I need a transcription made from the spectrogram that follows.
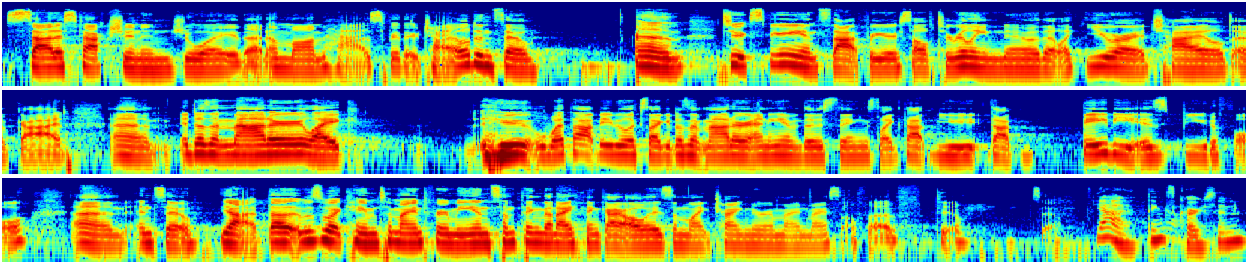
satisfaction and joy that a mom has for their child, and so. Um, to experience that for yourself, to really know that like you are a child of God. Um, it doesn't matter like who what that baby looks like. It doesn't matter any of those things. Like that be- that baby is beautiful. Um, and so yeah, that was what came to mind for me, and something that I think I always am like trying to remind myself of too. So Yeah, thanks, Carson.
